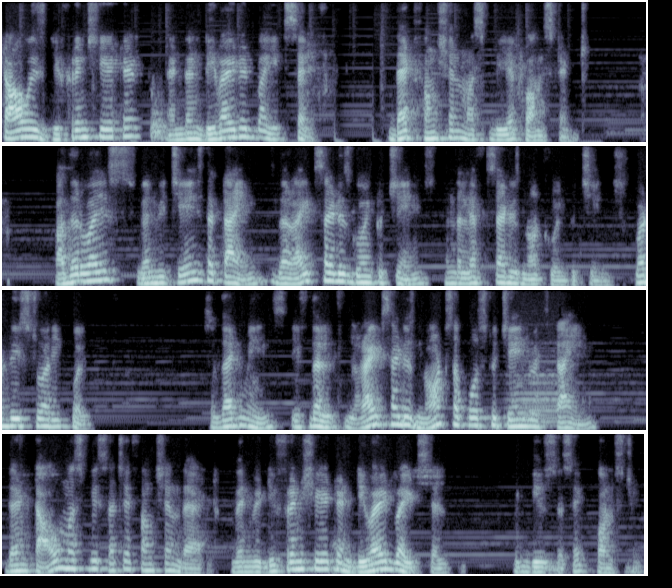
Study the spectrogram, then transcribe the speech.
tau is differentiated and then divided by itself, that function must be a constant. Otherwise, when we change the time, the right side is going to change and the left side is not going to change. But these two are equal. So that means if the right side is not supposed to change with time, then tau must be such a function that when we differentiate and divide by itself, it gives us a constant.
